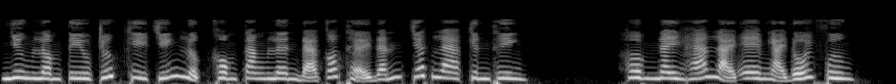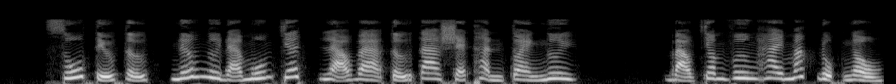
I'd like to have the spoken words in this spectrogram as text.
Nhưng lâm tiêu trước khi chiến lực không tăng lên đã có thể đánh chết la kinh thiên. Hôm nay há lại e ngại đối phương. Xú tiểu tử, nếu ngươi đã muốn chết, lão bà tử ta sẽ thành toàn ngươi. Bạo châm vương hai mắt đục ngầu.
